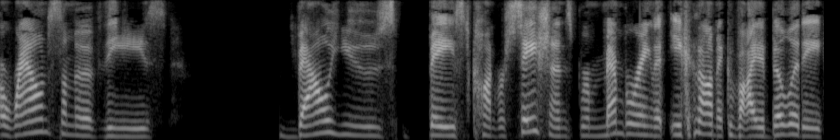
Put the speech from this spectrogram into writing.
around some of these values based conversations, remembering that economic viability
